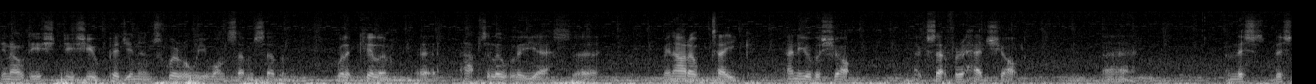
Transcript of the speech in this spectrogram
you know do you, do you shoot pigeon and squirrel with your 177 will it kill them? Uh, absolutely yes. Uh, I mean, I don't take any other shot except for a headshot, uh, and this this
